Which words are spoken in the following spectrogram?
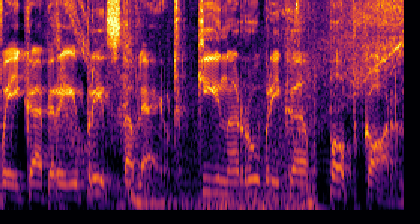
Вейкаперы представляют кинорубрика «Попкорн».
